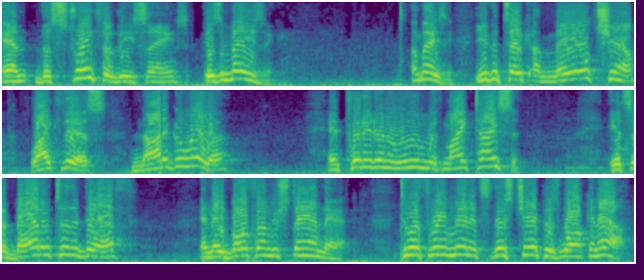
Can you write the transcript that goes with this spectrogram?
And the strength of these things is amazing. Amazing. You could take a male chimp like this, not a gorilla, and put it in a room with Mike Tyson. It's a battle to the death, and they both understand that. Two or three minutes, this chimp is walking out.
